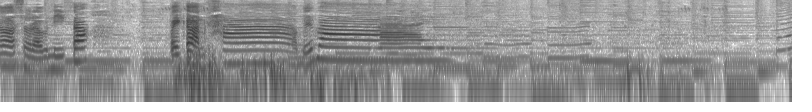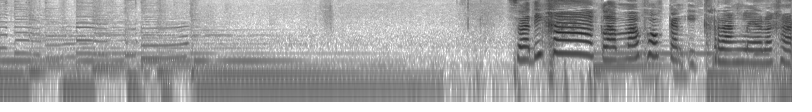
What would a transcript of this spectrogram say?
ก็สำหรับวันนี้ก็ไปก่อนค่ะ บ๊ายบายสวัสดีค่ะ กลับมาพบกันอีกครั้งแล้วนะคะ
